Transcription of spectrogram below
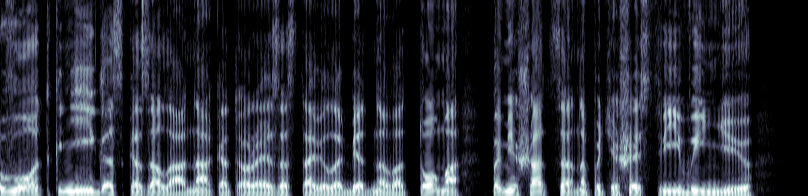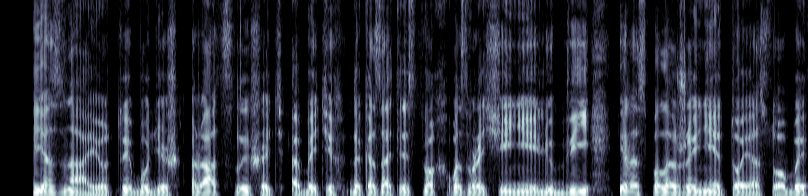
«Вот книга», — сказала она, которая заставила бедного Тома помешаться на путешествии в Индию. Я знаю, ты будешь рад слышать об этих доказательствах возвращения любви и расположения той особы,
